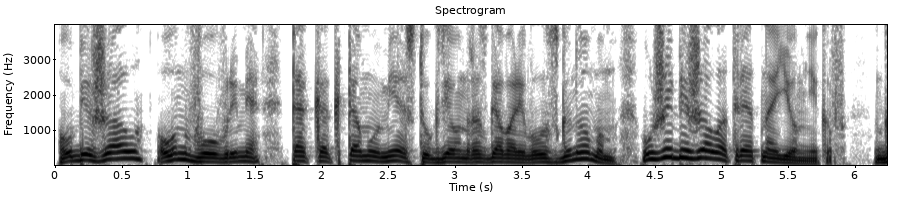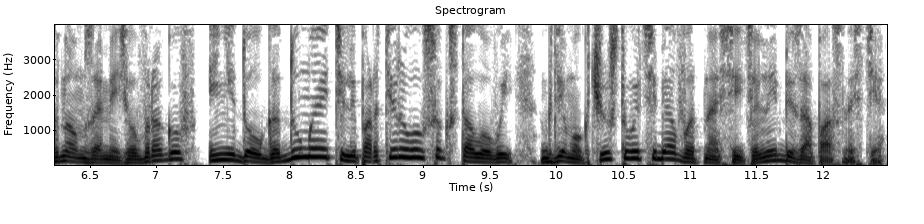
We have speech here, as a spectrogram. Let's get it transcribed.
Убежал он вовремя, так как к тому месту, где он разговаривал с гномом, уже бежал отряд наемников. Гном заметил врагов и, недолго думая, телепортировался к столовой, где мог чувствовать себя в относительной безопасности.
